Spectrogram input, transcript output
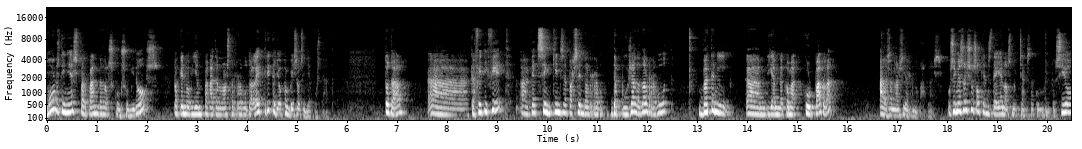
molts diners per banda dels consumidors perquè no havien pagat el nostre rebut elèctric allò que amb ells els havia costat. Total, eh, que fet i fet, aquest 115% del de pujada del rebut va tenir, eh, diguem-ne, com a culpable a les energies renovables. O sigui, més això és el que ens deien els mitjans de comunicació,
